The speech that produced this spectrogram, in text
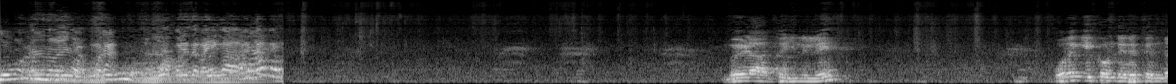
எங்கள் வேளாத்துயிலே உறங்கிக் கொண்டிருக்கின்ற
